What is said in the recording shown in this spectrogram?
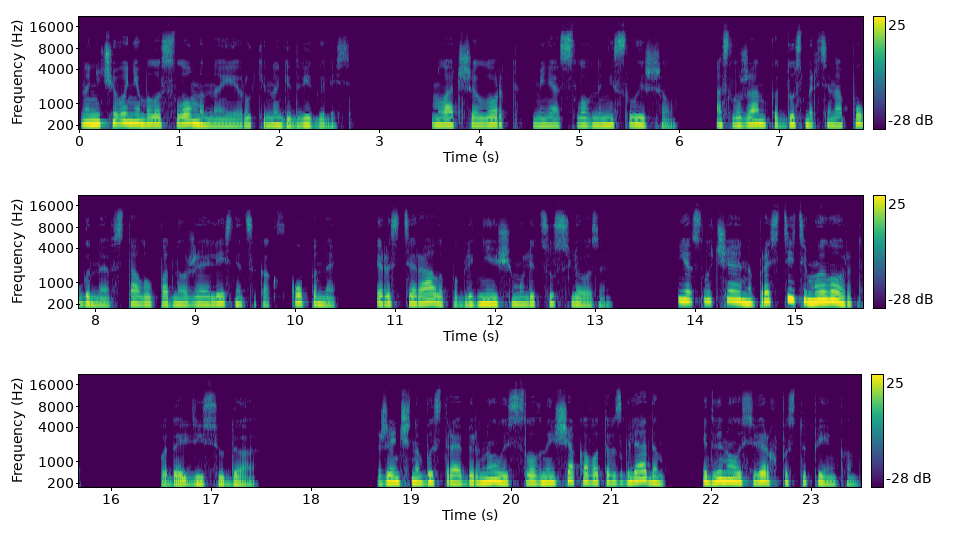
но ничего не было сломано, и руки-ноги двигались. Младший лорд меня словно не слышал, а служанка, до смерти напуганная, встала у подножия лестницы, как вкопанная, и растирала по бледнеющему лицу слезы. «Я случайно, простите, мой лорд!» «Подойди сюда!» Женщина быстро обернулась, словно ища кого-то взглядом, и двинулась вверх по ступенькам.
